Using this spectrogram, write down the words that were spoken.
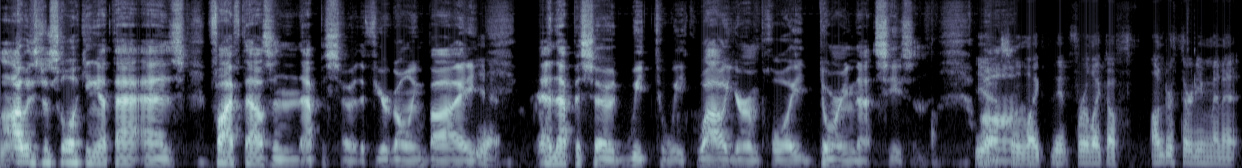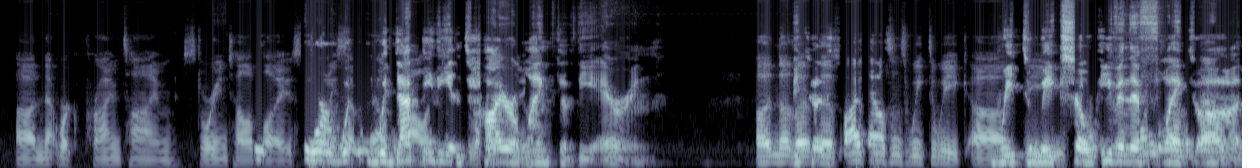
I, was just looking at that as five thousand an episode. If you're going by yeah an episode week to week while you're employed during that season. Yeah, um, so like for like a under 30 minute uh, network prime time story and teleplay. Or w- would that be the entire the length of the airing? Uh, no, the, the 5,000's week to week. Uh, week to the, week. So even if like uh,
